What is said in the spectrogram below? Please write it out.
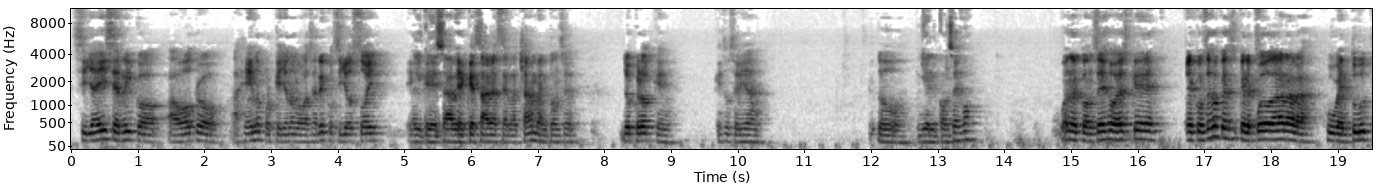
si ya hice rico a otro ajeno, ¿por qué yo no me voy a hacer rico? Si yo soy El que sabe. el que sabe hacer la chamba, entonces, yo creo que, que eso sería lo, ¿Y el consejo? bueno, el consejo es que el consejo que, que le puedo dar a la juventud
